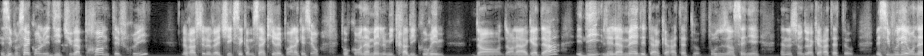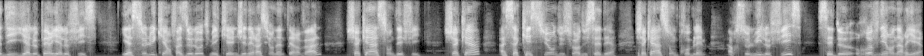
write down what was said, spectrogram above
Et c'est pour ça qu'on lui dit, tu vas prendre tes fruits. Le Rav Soloveitchik, c'est comme ça qu'il répond à la question, pourquoi on amène le Mikra Bikurim dans, la Haggadah, il dit l'Elamed est à Akaratatov, pour nous enseigner la notion de Akaratatov. Mais si vous voulez, on a dit il y a le père, il y a le fils. Il y a celui qui est en face de l'autre, mais qui a une génération d'intervalle. Chacun a son défi. Chacun a sa question du soir du Seder. Chacun a son problème. Alors celui, le fils, c'est de revenir en arrière,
